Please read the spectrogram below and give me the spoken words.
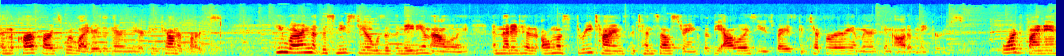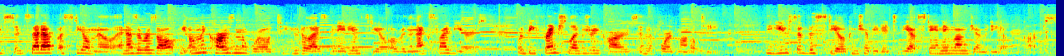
and the car parts were lighter than their American counterparts. He learned that this new steel was a vanadium alloy and that it had almost three times the tensile strength of the alloys used by his contemporary American automakers. Ford financed and set up a steel mill, and as a result, the only cars in the world to utilize vanadium steel over the next five years would be French luxury cars and the Ford Model T. The use of this steel contributed to the outstanding longevity of the cars.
